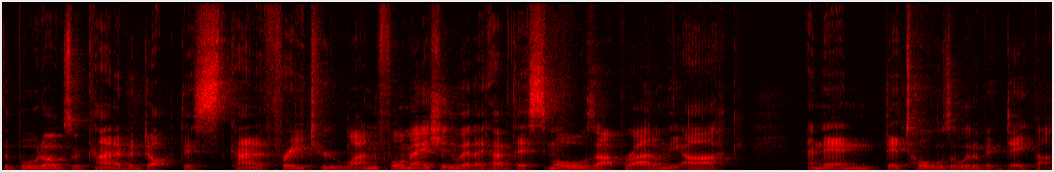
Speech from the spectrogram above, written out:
the Bulldogs would kind of adopt this kind of three-two-one formation where they'd have their smalls up right on the arc and then their talls a little bit deeper.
